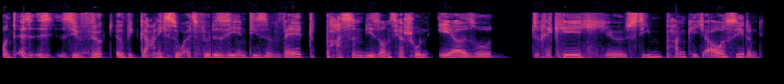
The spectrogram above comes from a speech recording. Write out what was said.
Und es, sie wirkt irgendwie gar nicht so, als würde sie in diese Welt passen, die sonst ja schon eher so dreckig, äh, steampunkig aussieht und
